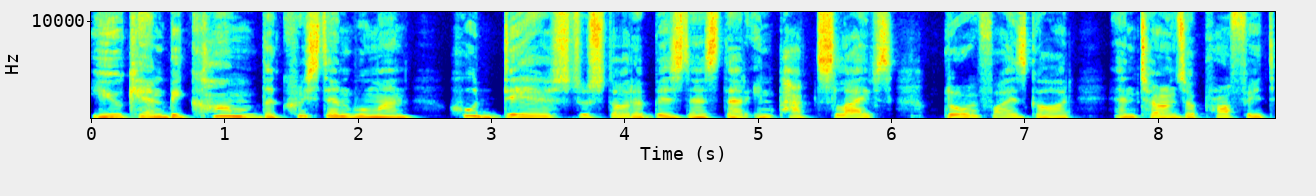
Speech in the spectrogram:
You can become the Christian woman who dares to start a business that impacts lives, glorifies God, and turns a profit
